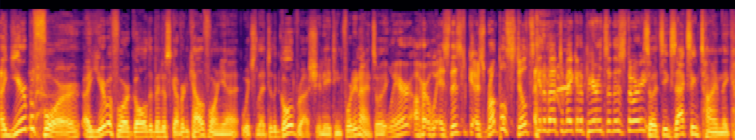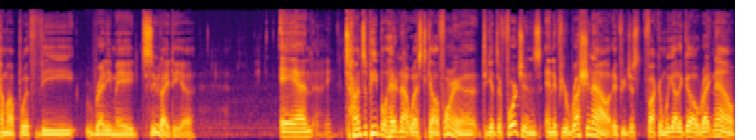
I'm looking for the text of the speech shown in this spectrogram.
a year before, a year before, gold had been discovered in California, which led to the gold rush in 1849. So, it- Where are is this? Is Rumpelstiltskin about to make an appearance in this story? so it's the exact same time they come up with the ready-made suit idea, and Okay. tons of people heading out west to California to get their fortunes. And if you're rushing out, if you're just fucking, we got to go right now,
